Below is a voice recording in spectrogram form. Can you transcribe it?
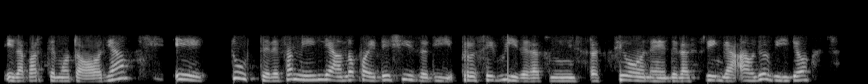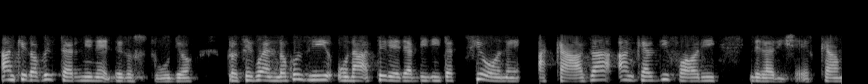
e la parte motoria e tutte le famiglie hanno poi deciso di proseguire la somministrazione della stringa audio-video anche dopo il termine dello studio, proseguendo così una telereabilitazione a casa anche al di fuori della ricerca.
